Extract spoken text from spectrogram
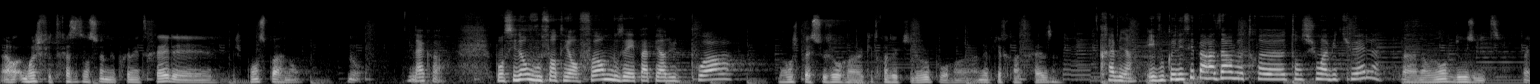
Alors, moi, je fais très attention à mes premiers trails et je pense pas, non. Non. D'accord. Bon, sinon, vous vous sentez en forme, vous n'avez pas perdu de poids? Non, je pèse toujours 82 kg pour 1m93. Très bien. Et vous connaissez par hasard votre euh, tension habituelle? Euh, Normalement, 12,8. Oui.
